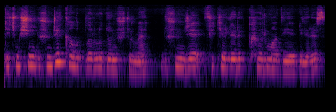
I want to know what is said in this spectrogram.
geçmişin düşünce kalıplarını dönüştürme, düşünce fikirleri kırma diyebiliriz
